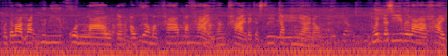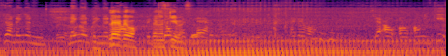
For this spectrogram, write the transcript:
พอตลาดนัดอยู่นี่คนลาวก็เอาเครื่องมาค้ามมาขายทั้งขายแต่ก็ซื้อกลับเมือเนาะ เพิ่นก็ซี่เวลาขายเครื่องได้เงินได้เงินเป็นเงินแลกได้บ่เป็นได้เงินกี่ไหมด้งสิแลกได้ได้บ่แล้วเอาเอาเอาเงินกีบ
